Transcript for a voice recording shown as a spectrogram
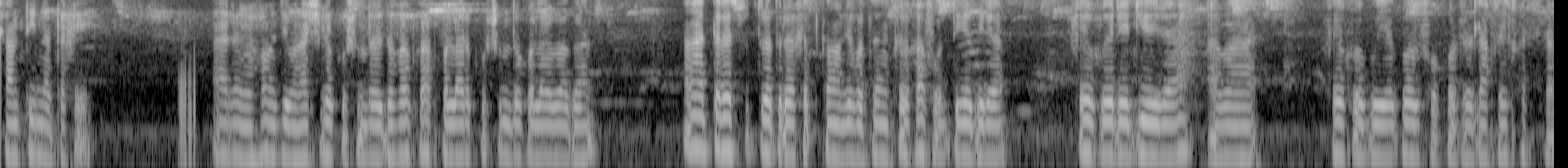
শান্তি না থাকে। আর এরকম জীবন আসলে খুব সুন্দর। দেখো কলার খুব সুন্দর কলার বাগান। আর তারা সূত্র তোরা খেত কামারি করছেন কেউ কাপড় দিয়ে দিরা কেউ কেউ রেডিওরা আবার কেউ কেউ বইয়ে গল্প করে লাকড়ি খাটরা।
